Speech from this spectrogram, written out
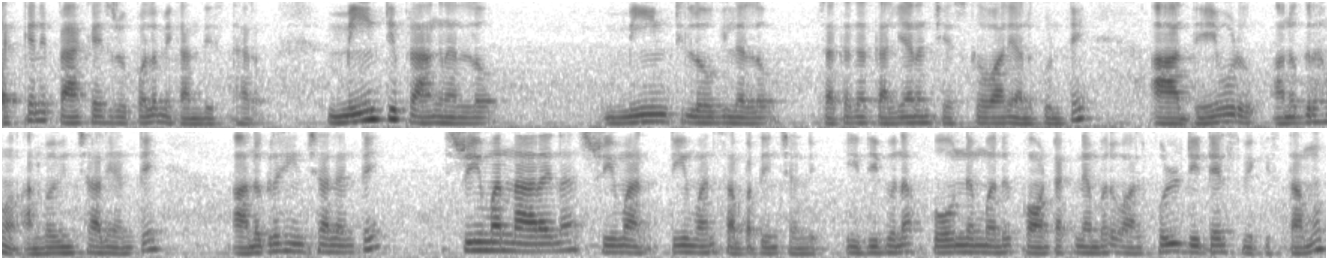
చక్కని ప్యాకేజ్ రూపంలో మీకు అందిస్తారు. మీ ఇంటి ప్రాంగణంలో మీ ఇంటి లోగిలలో చక్కగా కళ్యాణం చేసుకోవాలి అనుకుంటే ఆ దేవుడు అనుగ్రహం అనుభవించాలి అంటే అనుగ్రహించాలంటే శ్రీమన్నారాయణ శ్రీమాన్ టీమ్ అని సంప్రదించండి. ఇదిగున ఫోన్ నెంబరు కాంటాక్ట్ నెంబర్ వాళ్ళ ఫుల్ డీటెయిల్స్ మీకు ఇస్తాము.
